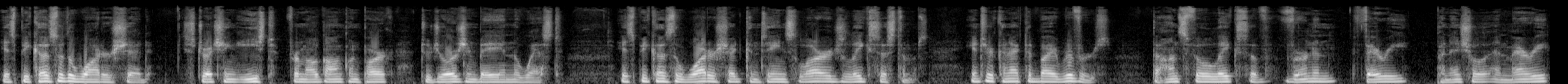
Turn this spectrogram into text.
It's because of the watershed, stretching east from Algonquin Park to Georgian Bay in the west. It's because the watershed contains large lake systems interconnected by rivers, the Huntsville lakes of Vernon, Fairy, Peninsula, and Mary,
